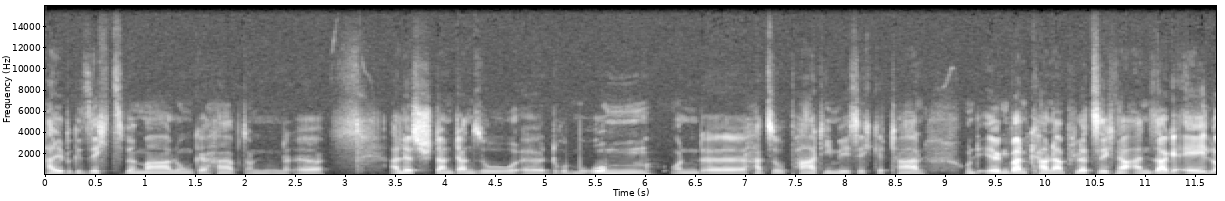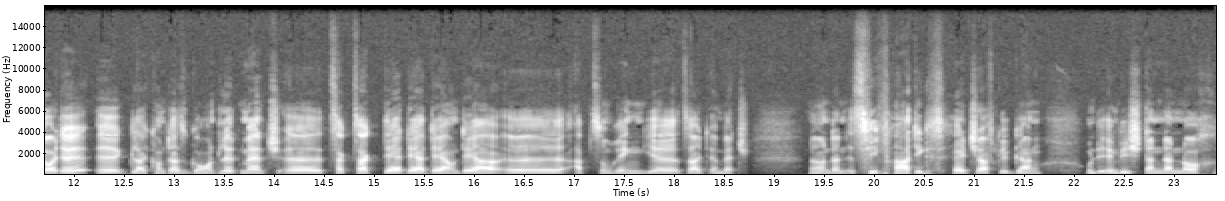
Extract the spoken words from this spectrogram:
halbe Gesichtsbemalung gehabt und äh, alles stand dann so äh, drumrum und äh, hat so partymäßig getan. Und irgendwann kam dann plötzlich eine Ansage, ey Leute, äh, gleich kommt das Gauntlet-Match, äh, zack, zack, der, der, der und der äh, ab zum Ring, ihr seid im Match. Na, und dann ist die Partygesellschaft gegangen und irgendwie standen dann noch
